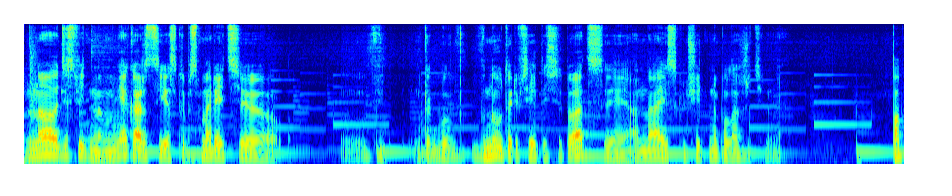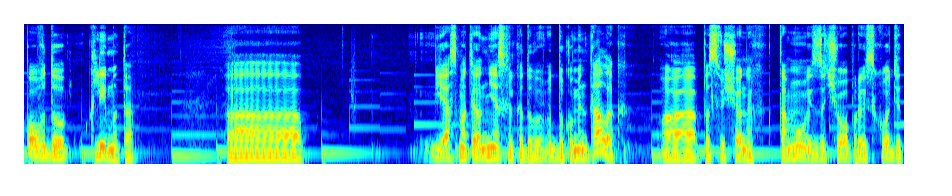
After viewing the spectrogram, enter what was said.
Но действительно, мне кажется, если посмотреть э, как бы внутрь всей этой ситуации, она исключительно положительная. По поводу климата. А, я смотрел несколько документалок, а, посвященных тому, из-за чего происходит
